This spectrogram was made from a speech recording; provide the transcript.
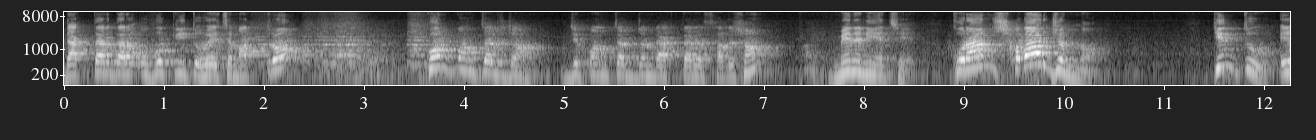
ডাক্তার দ্বারা উপকৃত হয়েছে মাত্র কোন পঞ্চাশ জন? যে পঞ্চাশ জন ডাক্তারের সাজেশন মেনে নিয়েছে। কোরআন সবার জন্য। কিন্তু এই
